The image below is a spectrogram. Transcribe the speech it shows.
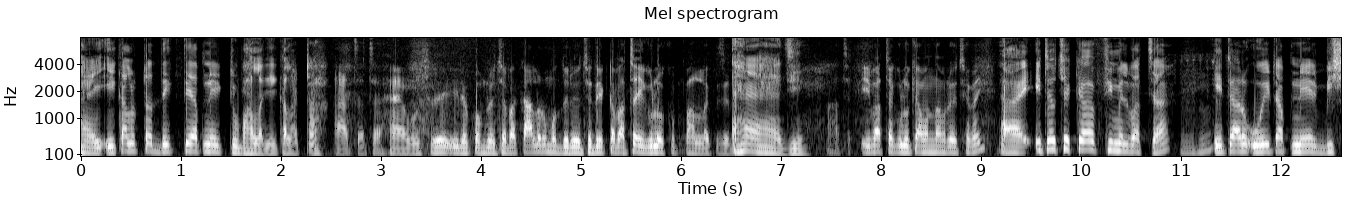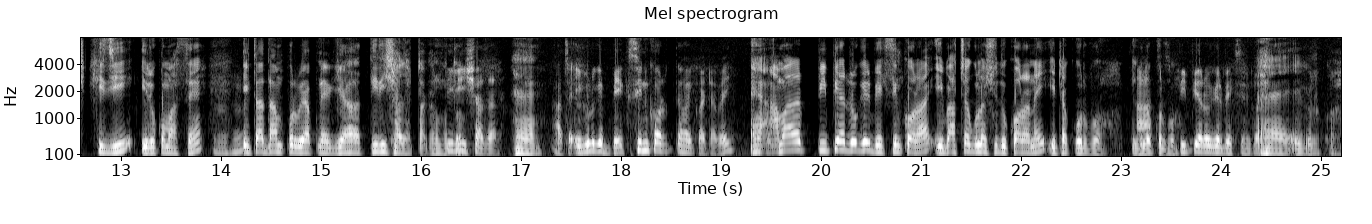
হ্যাঁ এই কালারটা দেখতে আপনি একটু ভালো লাগে এই কালারটা। আচ্ছা আচ্ছা হ্যাঁ অবশ্যই এরকম রয়েছে বা কালোর মধ্যে রয়েছে বাচ্চা এগুলো খুব ভালো লাগতেছে। হ্যাঁ হ্যাঁ জি। আচ্ছা এই বাচ্চাগুলো কেমন দাম রয়েছে ভাই? এটা হচ্ছে একটা ফিমেল বাচ্চা। এটার ওয়েট আপনার বিশ কেজি এরকম আছে। এটার দাম পড়বে আপনার গিয়া তিরিশ হাজার টাকার মতো। তিরিশ হাজার? হ্যাঁ। আচ্ছা এগুলোকে ভ্যাকসিন করতে হয় কয়টা ভাই? হ্যাঁ আমার পিপিআর রোগের ভ্যাকসিন করা এই বাচ্চাগুলো শুধু করা নাই এটা করব এগুলো করব। পিপিআর রোগের ভ্যাকসিন করা। হ্যাঁ এগুলো করব।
